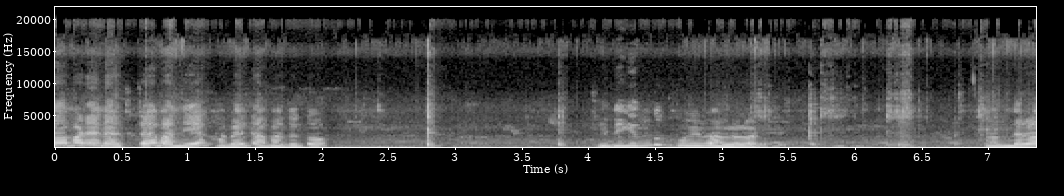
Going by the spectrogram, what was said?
না পারেন একটা বানিয়ে খাবেন আপাতত। খেতে কিন্তু খুবই ভালো লাগবে। আপনারা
